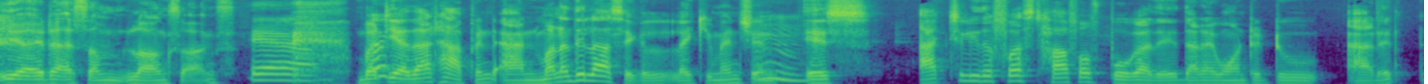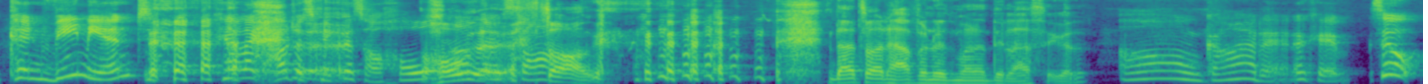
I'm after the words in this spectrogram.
yeah, it has some long songs. yeah. But yeah, that happened. And Manadila Sigal, like you mentioned, Hmm. is actually the first half of Pogade that I wanted to add it. Convenient. You're like, I'll just make this a whole, Whole other song. song. That's what happened with Manadila Sigal. Oh, got it. Okay. So,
